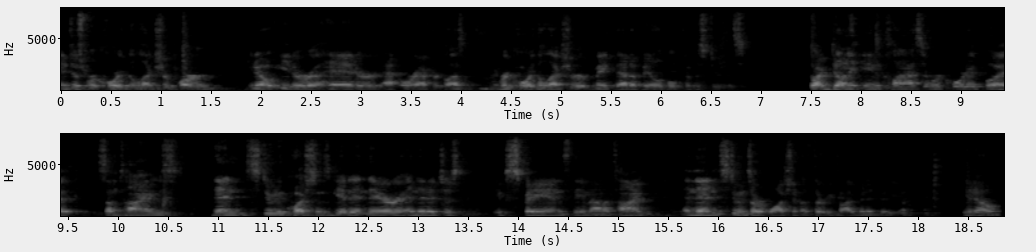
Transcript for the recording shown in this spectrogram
and just record the lecture part, you know, either ahead or at, or after class, record the lecture, make that available for the students. So I've done it in class and recorded, but sometimes then student questions get in there and then it just expands the amount of time and then students aren't watching a 35 minute video. You know,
